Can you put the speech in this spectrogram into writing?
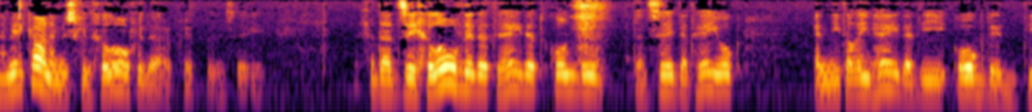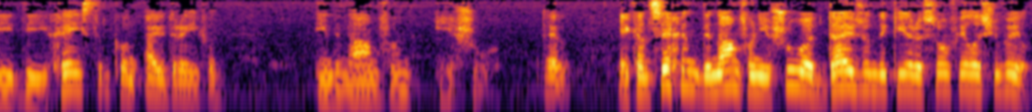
Amerikanen misschien geloven daar, dat zij geloofden dat hij dat kon doen, dat, zij, dat hij ook en niet alleen hij, dat die ook de, die, die geesten kon uitdrijven in de naam van Yeshua. Je kan zeggen de naam van Yeshua duizenden keren zoveel als je wil.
